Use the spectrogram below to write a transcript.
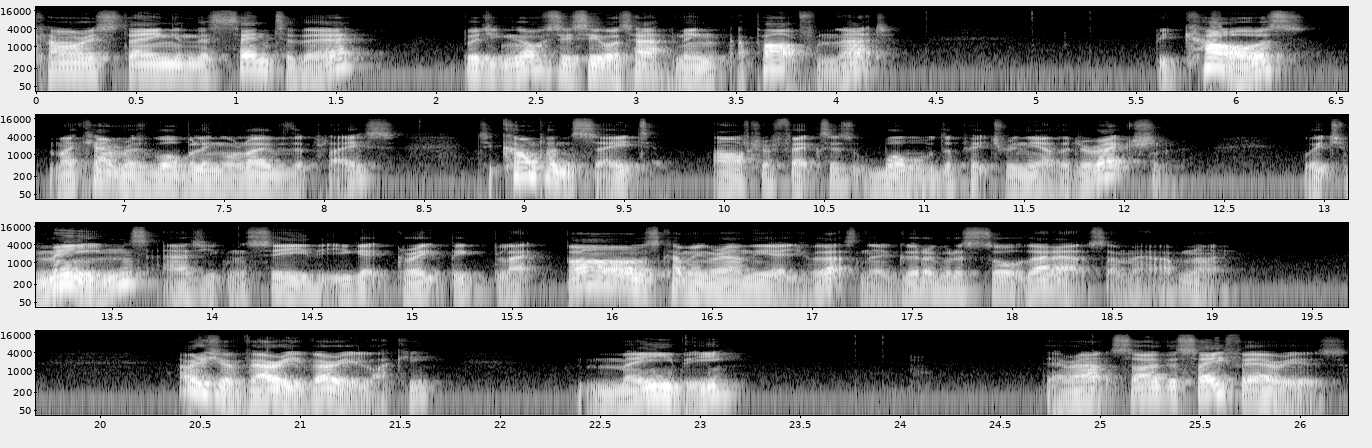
Car is staying in the center there. But you can obviously see what's happening apart from that because my camera is wobbling all over the place. To compensate, After Effects has wobbled the picture in the other direction. Which means, as you can see, that you get great big black bars coming around the edge. Well, that's no good. I've got to sort that out somehow, haven't I? I mean, if you're very, very lucky, maybe they're outside the safe areas.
